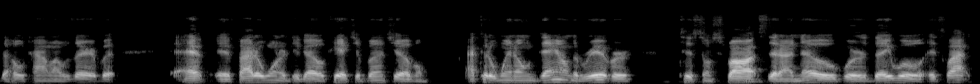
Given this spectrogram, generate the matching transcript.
the whole time I was there. But if, if I'd have wanted to go catch a bunch of them, I could have went on down the river to some spots that I know where they will. It's like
